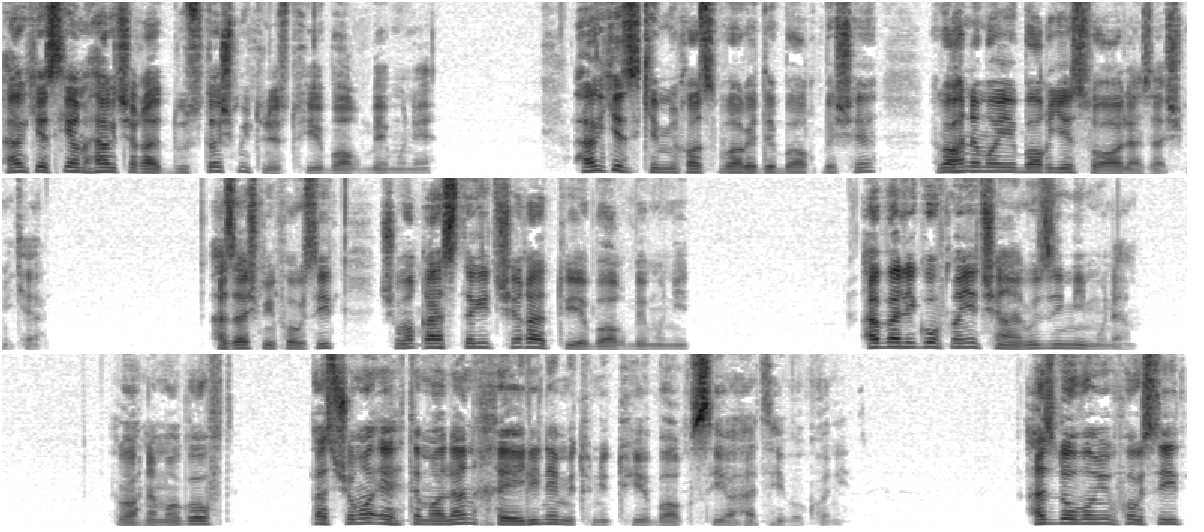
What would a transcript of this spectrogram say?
هر کسی هم هر چقدر دوست داشت می‌تونست توی باغ بمونه. هر کسی که می‌خواست وارد باغ بشه راهنمای باغ یه سوال ازش می‌کرد. ازش می‌پرسید شما قصد دارید چقدر توی باغ بمونید؟ اولی گفت من یه چند روزی میمونم. راهنما گفت پس شما احتمالا خیلی نمی‌تونید توی باغ سیاحتی بکنید. از دومی پرسید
